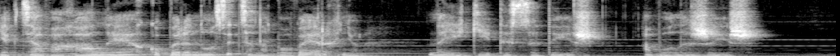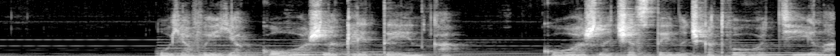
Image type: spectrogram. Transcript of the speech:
як ця вага легко переноситься на поверхню, на якій ти сидиш або лежиш. Уяви, як кожна клітинка, кожна частиночка твого тіла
